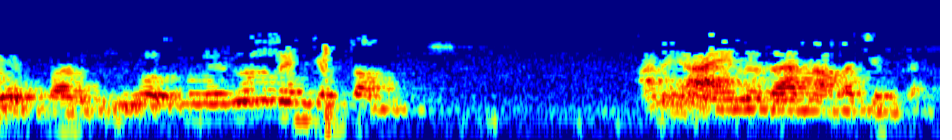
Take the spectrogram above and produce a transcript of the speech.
ఏకత్వానికి విరోధం లేదు అని నేను చెప్తాను అని ఆయన దాన్ని అలా చెప్పారు.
